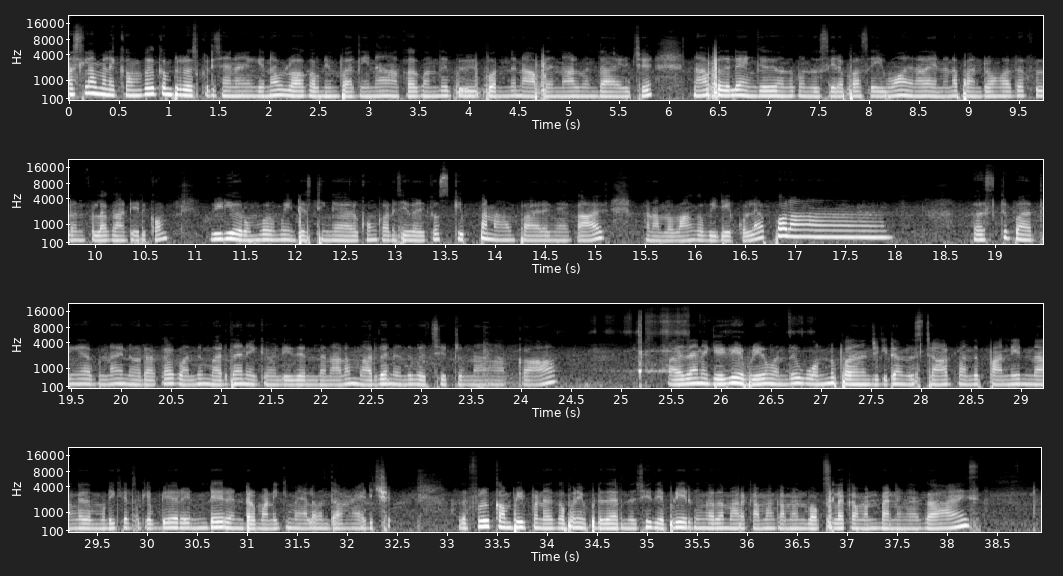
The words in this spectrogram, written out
அஸ்லாம் வலைக்கம். Welcome to ரோஸ்குடி channel என்ன விலாக் அப்படின்னு பார்த்தீங்கன்னா அக்காவுக்கு வந்து இப்போ பிறந்து நாற்பது நாள் வந்து ஆயிடுச்சு. நாற்பதில் எங்கள் வந்து கொஞ்சம் சிறப்பாக செய்வோம். அதனால் என்னென்ன பண்ணுறோங்கிறத ஃபுல் அண்ட் ஃபுல்லாக காட்டியிருக்கோம். வீடியோ ரொம்ப ரொம்ப இன்ட்ரெஸ்டிங்காக இருக்கும். கடைசி வரைக்கும் ஸ்கிப் பண்ணாமல் பாருங்கள் காய்ஸ் இப்போ நம்ம வாங்க வீடியோக்குள்ளே போகலாம் ஃபஸ்ட்டு பார்த்தீங்க அப்படின்னா இன்னொரு அக்காவுக்கு வந்து மருதாணி வைக்க வேண்டியது இருந்தனால மருதாணி வந்து வச்சிட்ருந்தாங்க அக்கா. அதுதான் கேட்க எப்படியோ வந்து ஒன்று பதினஞ்சு கிட்டே வந்து ஸ்டார்ட் வந்து பண்ணியிருந்தாங்க. அதை முடிக்கிறதுக்கு எப்படியோ ரெண்டு ரெண்டரை மணிக்கு மேலே வந்து ஆயிடுச்சு. அதை ஃபுல் கம்ப்ளீட் பண்ணதுக்கப்புறம் இப்படி தான் இருந்துச்சு. இது எப்படி இருக்குங்கிறத மறக்காமல் கமெண்ட் பாக்ஸில் கமெண்ட் பண்ணுங்கள் காய்ஸ்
